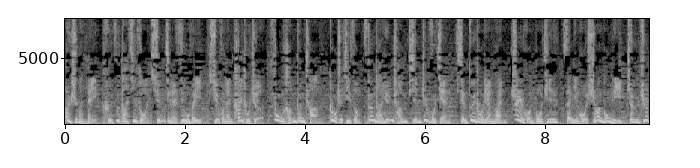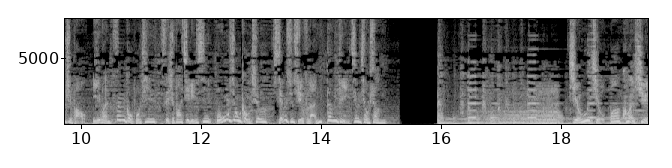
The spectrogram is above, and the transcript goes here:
二十万内合资大七座全景 SUV 雪佛兰开拓者纵横登场，购车即送三大原厂品质附件，享最高两万置换补贴，三年或十万公里整车质保，一万增购补贴，四十八期零息无忧购车，详询雪佛兰当地经销商。九九八快讯。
